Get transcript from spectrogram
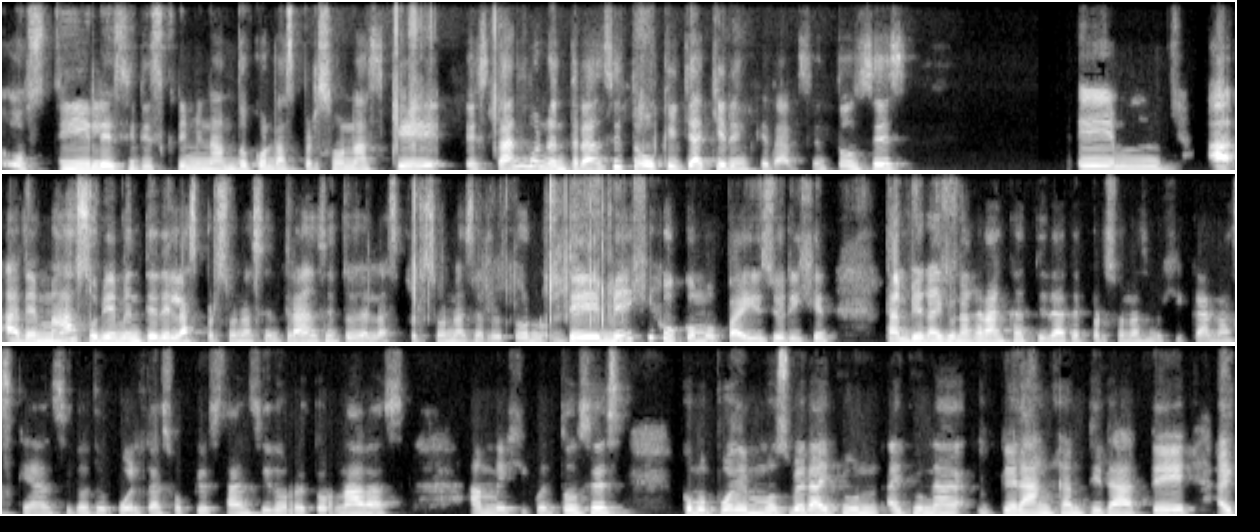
hostiles y discriminando con las personas que están bueno, en tránsito o que ya quieren quedarse? Entonces, Em, además, obviamente, de las personas en tránsito, de las personas de retorno. De México como país de origen, también hay una gran cantidad de personas mexicanas que han sido devueltas o que han sido retornadas a México. Entonces, como podemos ver, hay, un, hay una gran cantidad de, hay,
